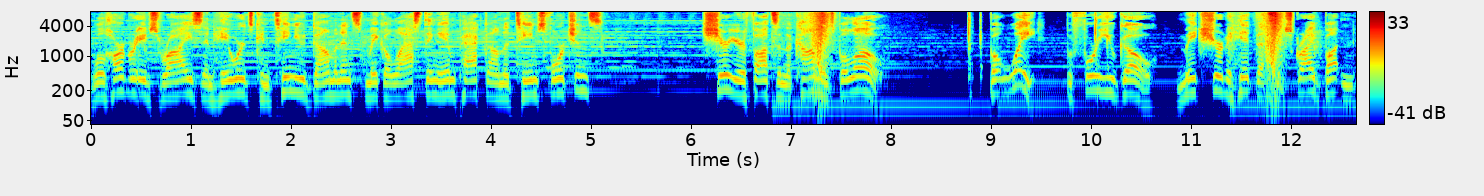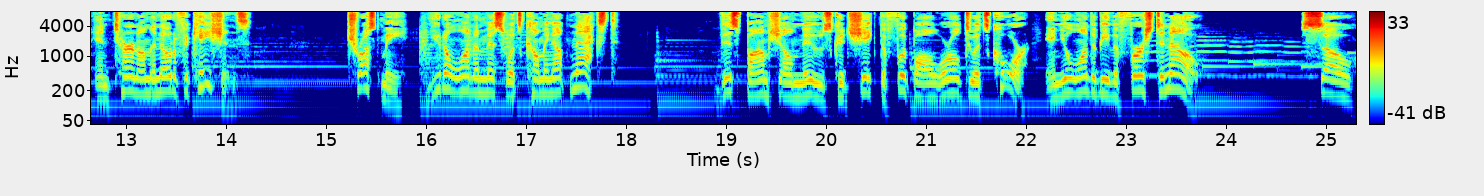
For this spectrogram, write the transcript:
Will Hargrave's rise and Heyward's continued dominance make a lasting impact on the team's fortunes? Share your thoughts in the comments below. But wait, before you go, make sure to hit that subscribe button and turn on the notifications. Trust me, you don't want to miss what's coming up next. This bombshell news could shake the football world to its core, and you'll want to be the first to know. So,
